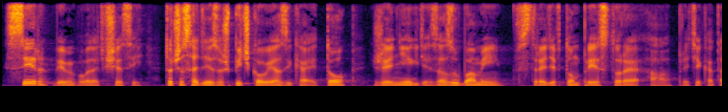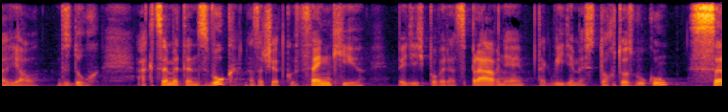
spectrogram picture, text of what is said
Sir vieme povedať všetci. To, čo sa deje so špičkou jazyka je to, že je niekde za zubami, v strede v tom priestore a preteka tadiaľ vzduch. Ak chceme ten zvuk na začiatku thank you vedieť povedať správne, tak vyjdeme z tohto zvuku s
